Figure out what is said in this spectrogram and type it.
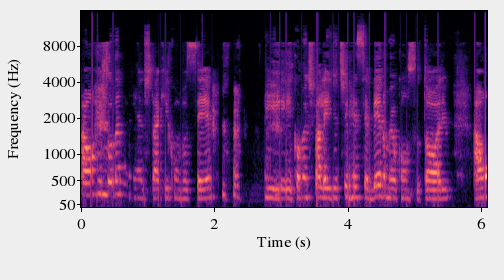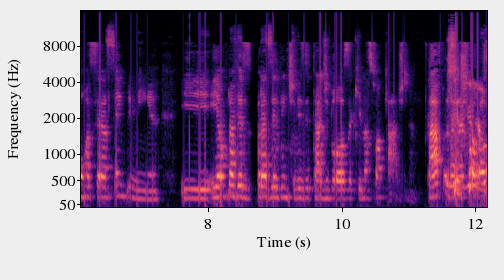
a honra é toda minha de estar aqui com você. E, como eu te falei, de te receber no meu consultório, a honra será sempre minha. E, e é um prazer, prazer vir te visitar de voz aqui na sua página, tá? Pra gente falar.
